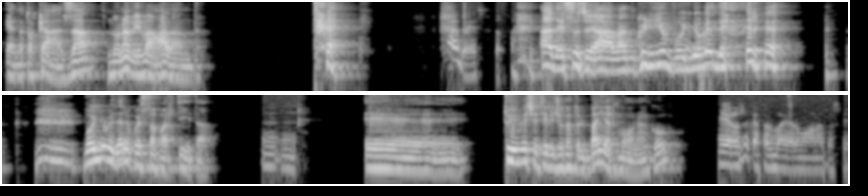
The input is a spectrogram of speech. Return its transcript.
è andato a casa, non aveva Haaland. Adesso. Adesso c'è Haaland, quindi io voglio vedere Voglio vedere questa partita. E... Tu invece ti eri giocato il Bayern Monaco. Mi ero giocato il Bayern Monaco, sì.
